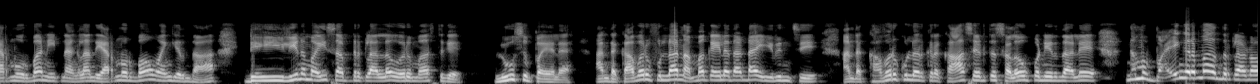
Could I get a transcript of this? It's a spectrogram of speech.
இரநூறுபா நீட்டினாங்களா? அந்த இரநூறுபாவும் வாங்கியிருந்தா டெய்லி நம்ம ஐஸ் சாப்பிட்டுருக்கலாம்ல ஒரு மாசத்துக்கு. லூசு பயல. அந்த கவர் ஃபுல்லா நம்ம கையில தாண்டா இருந்துச்சு. அந்த கவருக்குள்ள இருக்கிற காசு எடுத்து செலவு பண்ணியிருந்தாலே நம்ம பயங்கரமா இருந்திருக்கலாம்டா.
